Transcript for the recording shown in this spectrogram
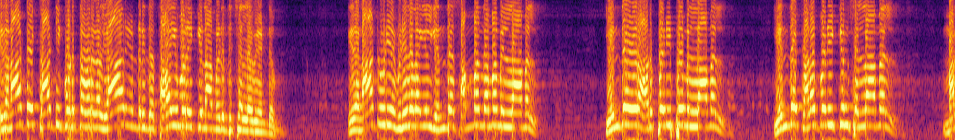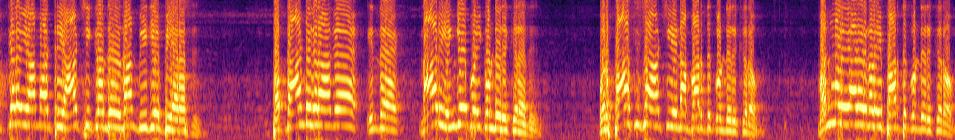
இந்த நாட்டை காட்டி கொடுத்தவர்கள் யார் என்று இந்த தலைமுறைக்கு நாம் எடுத்து செல்ல வேண்டும். இந்த நாட்டுடைய விடுதலையில் எந்த சம்பந்தமும் இல்லாமல் எந்த ஒரு அர்ப்பணிப்பும் இல்லாமல் எந்த களப்பணிக்கும் செல்லாமல் மக்களை ஏமாற்றி ஆட்சிக்கு வந்ததுதான் பிஜேபி அரசு. பத்தாண்டுகளாக இந்த நாடு எங்கே போய் கொண்டிருக்கிறது? ஒரு பாசிச ஆட்சியை நாம் பார்த்து கொண்டிருக்கிறோம். வன்முறையாளர்களை பார்த்து கொண்டிருக்கிறோம்.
